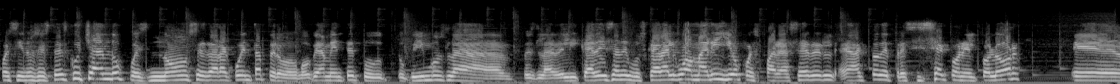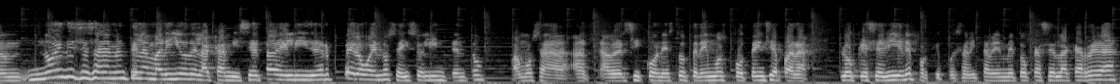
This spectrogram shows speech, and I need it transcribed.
Pues si nos está escuchando, pues no se dará cuenta, pero obviamente tuvimos la, pues la delicadeza de buscar algo amarillo, pues para hacer el acto de presencia con el color. Eh, no es necesariamente el amarillo de la camiseta del líder, pero bueno, se hizo el intento. Vamos a, a ver si con esto tenemos potencia para lo que se viene, porque pues a mí también me toca hacer la carrera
